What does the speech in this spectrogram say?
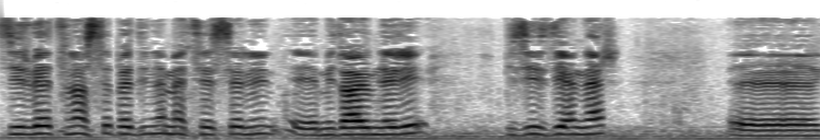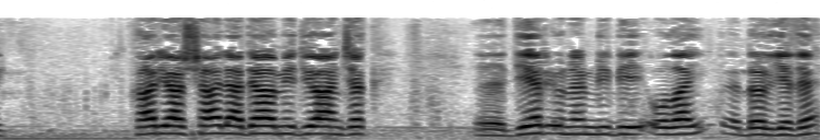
Zirve Tınaztepe Dinleme Testlerinin e, müdavimleri, bizi izleyenler, e, kar yağışı hala devam ediyor ancak e, diğer önemli bir olay e, bölgede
